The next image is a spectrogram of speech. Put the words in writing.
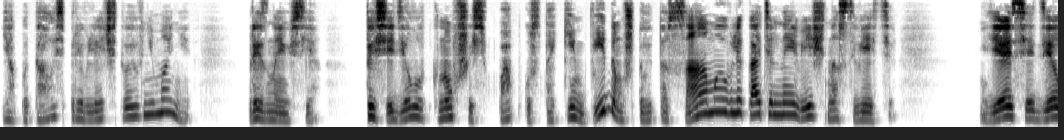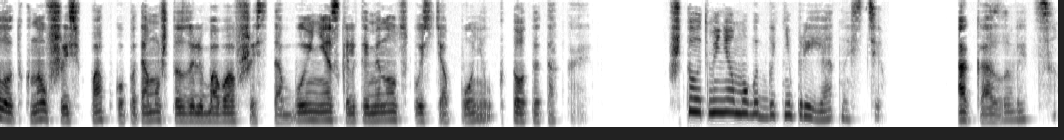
Я пыталась привлечь твое внимание, признаюсь я. Ты сидел, уткнувшись в папку с таким видом, что это самая увлекательная вещь на свете. Я сидел, уткнувшись в папку, потому что, залюбовавшись тобой, несколько минут спустя понял, кто ты такая. Что от меня могут быть неприятности? Оказывается,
